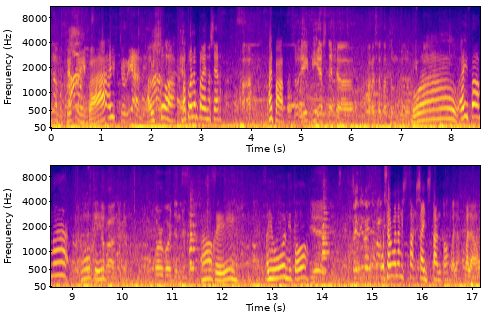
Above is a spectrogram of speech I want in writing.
Siyempre. Ba? Ay, Sure yan. ayos to ah. Ba't walang preno, sir? Paa. Ay, pa. So ABS na siya para sa tatlong gulong. Wow! Ay, pa nga. Okay. Dito ka ano lang. Forward and reverse. Ah, Okay. Ayun, ito. Yes. Pwede ba? Oh, sir, walang sta- side stand to? Wala, wala.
